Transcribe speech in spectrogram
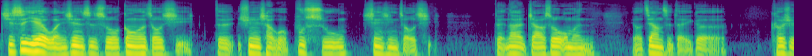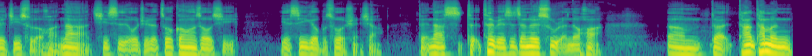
其实也有文献是说，共轭周期的训练效果不输线性周期。对，那假如说我们有这样子的一个科学基础的话，那其实我觉得做共轭周期也是一个不错的选项。对，那是特特别是针对素人的话，嗯，对他他们。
